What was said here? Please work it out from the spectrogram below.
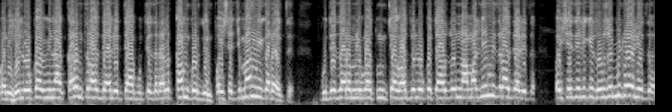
पण हे लोक विनाकारण त्रास द्यायले त्या गुत्तेदाराला काम करू देऊन पैशाची मागणी करायचं. गुत्तेदार म्हणजे बा तुमच्या गावातले लोक चार दोन आम्हाला नेहमी त्रास द्यायला पैसे दिले की थोडंसं मिटवायला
